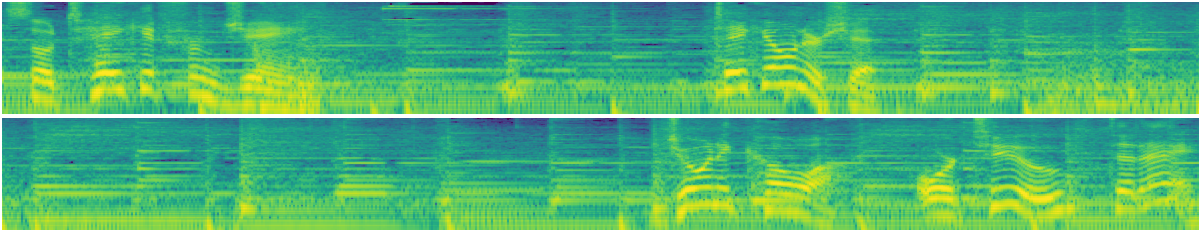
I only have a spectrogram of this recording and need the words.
So take it from Jane. Take ownership. Join a co-op or two today.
